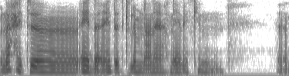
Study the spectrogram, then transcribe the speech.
ناحية آه، ايدا ايدا تكلمنا عنها إحنا لكن آه،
